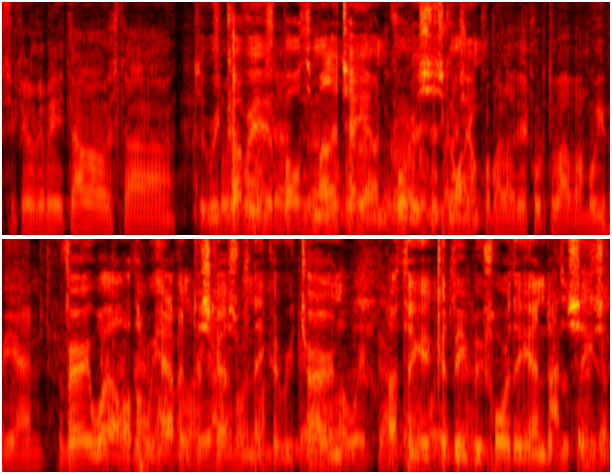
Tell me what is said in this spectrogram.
Sí, creo que Militao está. The recovery of both la Militao and recuperación- is going como la de Courtois va muy bien. very well, although we haven't discussed when they could return. I think it could be before the end of the season.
